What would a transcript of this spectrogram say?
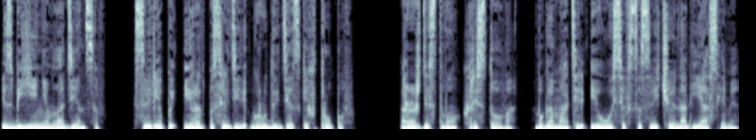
избиение младенцев, свирепый Ирод посреди груды детских трупов, Рождество Христово, Богоматерь Иосиф со свечой над яслями,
